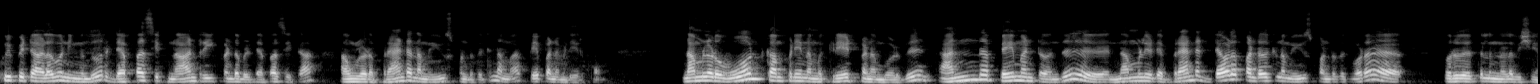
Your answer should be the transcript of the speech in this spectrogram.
குறிப்பிட்ட அளவு நீங்கள் வந்து ஒரு டெபாசிட் நான் ரீஃபண்டபிள் டெபாசிட்டாக அவங்களோட பிராண்டை நம்ம யூஸ் பண்ணுறதுக்கு நம்ம பே பண்ண வேண்டியிருக்கும். நம்மளோட ஓன் கம்பெனியை நம்ம கிரியேட் பண்ணும்பொழுது, அந்த பேமெண்ட்டை வந்து நம்மளுடைய பிராண்டை டெவலப் பண்ணுறதுக்கு நம்ம யூஸ் பண்ணுறதுக்கு கூட ஒரு விதத்தில் நல்ல விஷயம் தான்.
